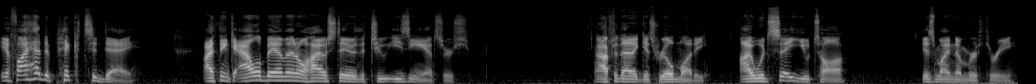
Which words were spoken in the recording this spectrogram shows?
if I had to pick today, I think Alabama and Ohio State are the two easy answers. After that, it gets real muddy. I would say Utah is my number three.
